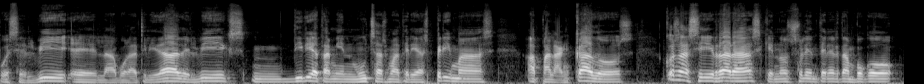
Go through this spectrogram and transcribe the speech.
pues el eh, la volatilidad del VIX, mm, diría también muchas materias primas, apalancados, cosas así raras que no suelen tener tampoco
